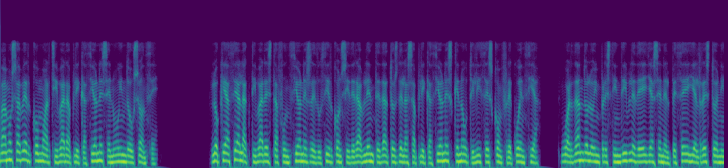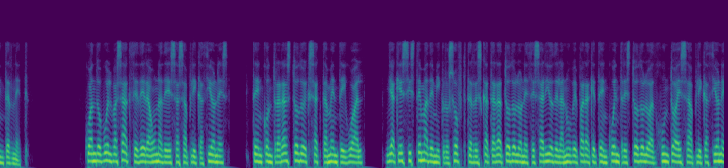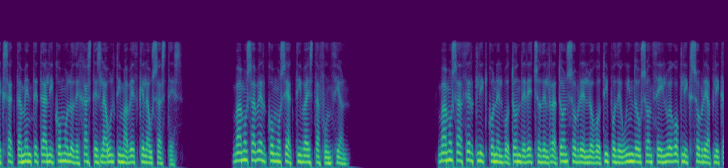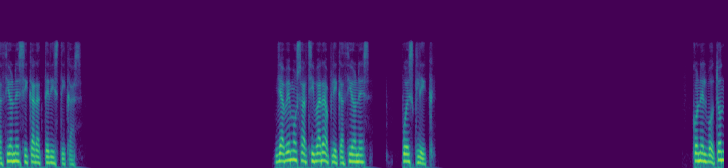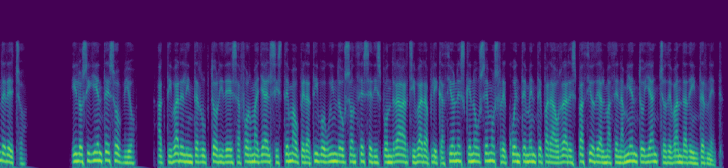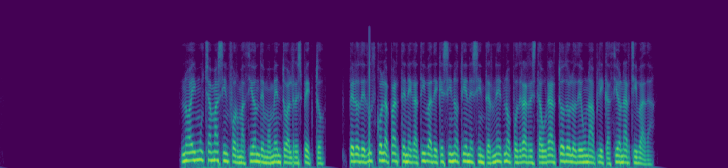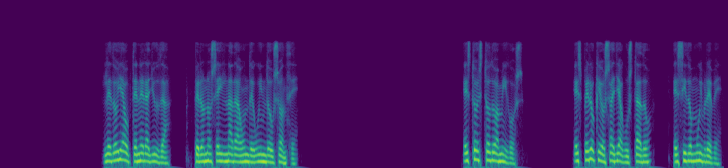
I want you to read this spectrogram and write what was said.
Vamos a ver cómo archivar aplicaciones en Windows 11. Lo que hace al activar esta función es reducir considerablemente datos de las aplicaciones que no utilices con frecuencia, guardando lo imprescindible de ellas en el PC y el resto en Internet. Cuando vuelvas a acceder a una de esas aplicaciones, te encontrarás todo exactamente igual, ya que el sistema de Microsoft te rescatará todo lo necesario de la nube para que te encuentres todo lo adjunto a esa aplicación exactamente tal y como lo dejaste la última vez que la usaste. Vamos a ver cómo se activa esta función. Vamos a hacer clic con el botón derecho del ratón sobre el logotipo de Windows 11 y luego clic sobre Aplicaciones y características. Ya vemos archivar aplicaciones, pues clic. Con el botón derecho. Y lo siguiente es obvio, activar el interruptor y de esa forma ya el sistema operativo Windows 11 se dispondrá a archivar aplicaciones que no usemos frecuentemente para ahorrar espacio de almacenamiento y ancho de banda de Internet. No hay mucha más información de momento al respecto, pero deduzco la parte negativa de que si no tienes Internet no podrá restaurar todo lo de una aplicación archivada. Le doy a obtener ayuda, pero no sé nada aún de Windows 11. Esto es todo amigos. Espero que os haya gustado, he sido muy breve.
